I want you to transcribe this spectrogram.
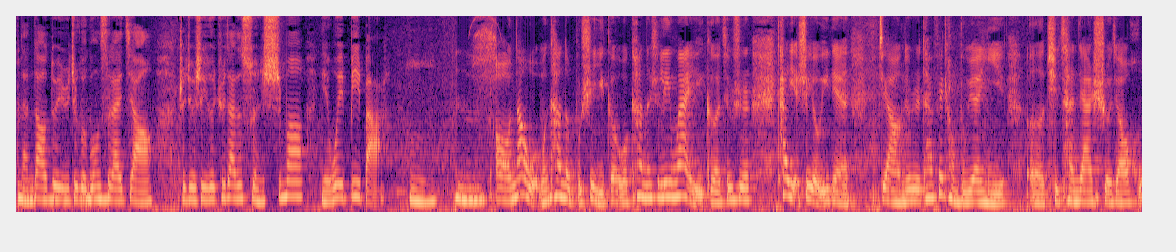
难道对于这个公司来讲，这就是一个巨大的损失吗？也未必吧。嗯。嗯。哦，那我们看的不是一个，我看的是另外一个，就是他也是有一点这样，就是他非常不愿意呃去参加社交活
